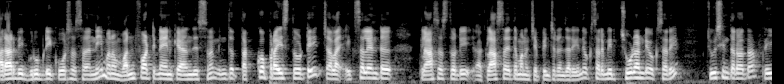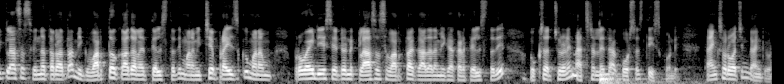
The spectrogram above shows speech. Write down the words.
RRB group D courses అన్ని మనం వన్ ఫార్టీ నైన్కి అందిస్తున్నాం. ఇంత తక్కువ ప్రైస్ తోటి చాలా ఎక్సలెంట్ క్లాసెస్ తోటి క్లాస్ అయితే మనం చెప్పించడం జరిగింది. ఒకసారి మీరు చూడండి ఒకసారి. చూసిన తర్వాత ఫ్రీ క్లాసెస్ విన్న తర్వాత మీకు వర్తో కాదో అనేది తెలుస్తుంది. మనం ఇచ్చే ప్రైస్కు మనం ప్రొవైడ్ చేసేటువంటి క్లాసెస్ వర్తా కాదని మీకు అక్కడ తెలుస్తుంది. ఒకసారి చూడండి నచ్చినట్లయితే ఆ కోర్సెస్ తీసుకోండి. Thanks for watching. Thank you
